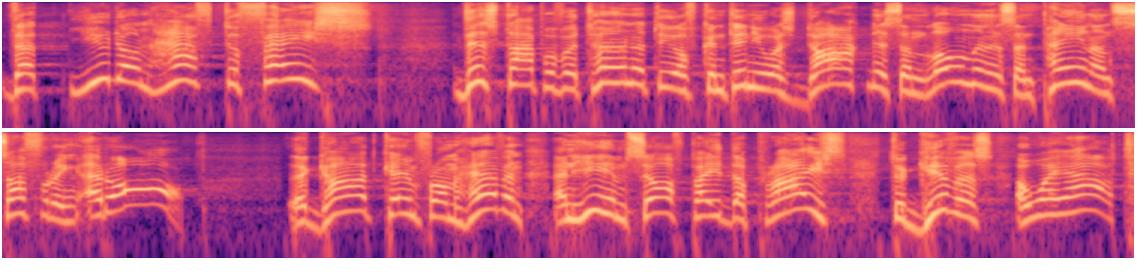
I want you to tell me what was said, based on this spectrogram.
that you don't have to face this type of eternity of continuous darkness and loneliness and pain and suffering at all. That God came from heaven and He Himself paid the price to give us a way out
